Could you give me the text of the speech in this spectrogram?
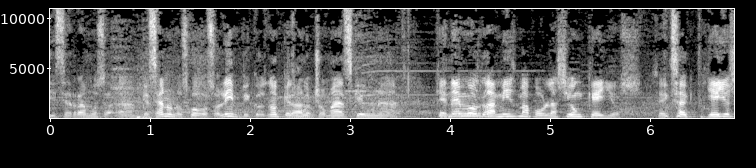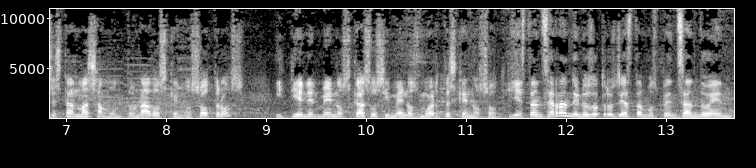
y cerramos, aunque sean unos Juegos Olímpicos, ¿no? Que es mucho más que una... Tenemos la misma población que ellos. exacto. Y ellos están más amontonados que nosotros y tienen menos casos y menos muertes que nosotros. Y están cerrando y nosotros ya estamos pensando en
